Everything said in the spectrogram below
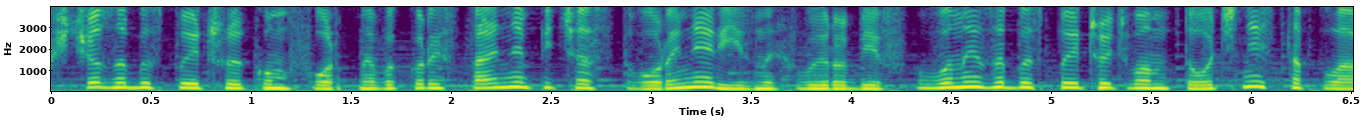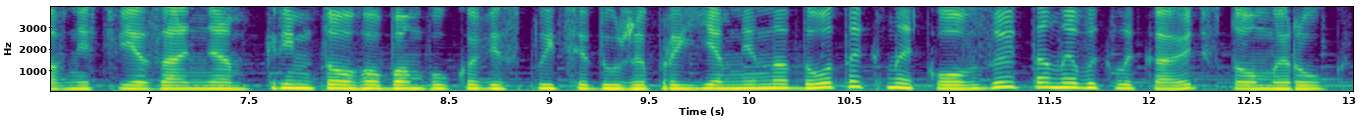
що забезпечує комфортне використання під час створення різних виробів. Вони забезпечують вам точність та плавність в'язання. Крім того, бамбукові спиці дуже приємні на дотик, не ковзають та не викликають втоми рук.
